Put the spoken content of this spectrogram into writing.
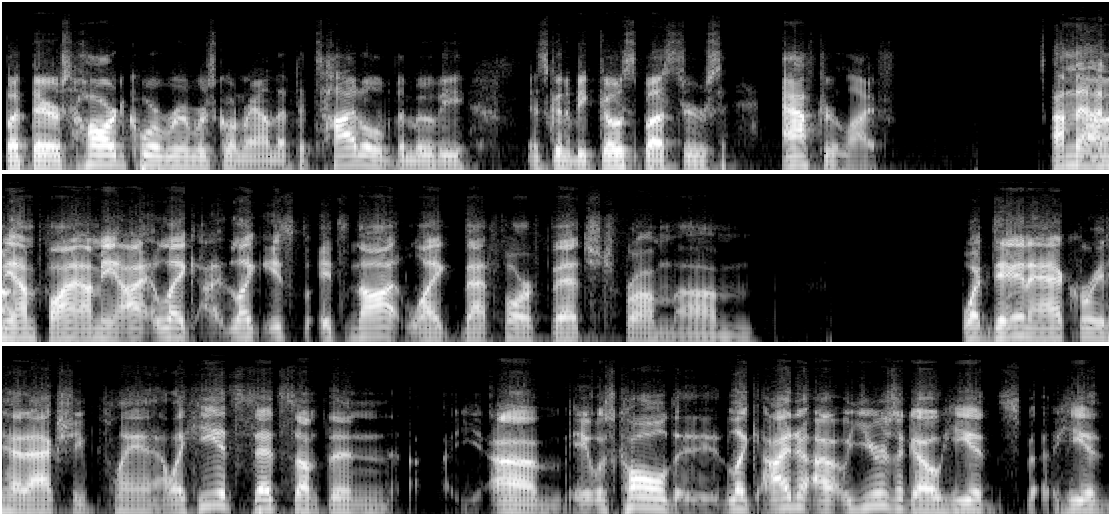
but there's hardcore rumors going around that the title of the movie is going to be Ghostbusters Afterlife. I mean, I Uh, mean, I'm fine. I mean, I like, I, like it's it's not like that far fetched from um what Dan Aykroyd had actually planned. Like he had said something. Um, it was called like I uh, years ago. He had he had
